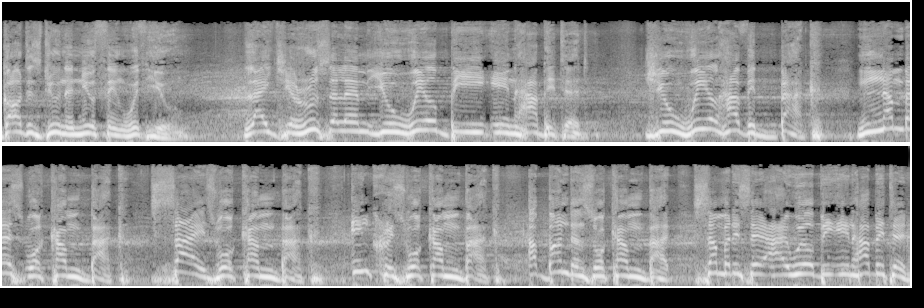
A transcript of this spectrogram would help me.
God is doing a new thing with you. Like Jerusalem, you will be inhabited. You will have it back. Numbers will come back. Size will come back. Increase will come back. Abundance will come back. Somebody say, I will be inhabited.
